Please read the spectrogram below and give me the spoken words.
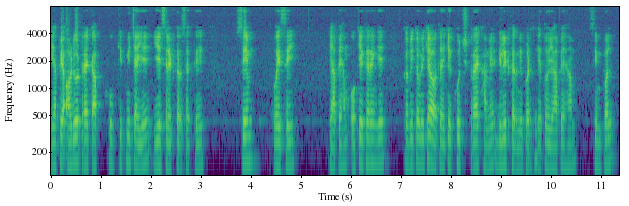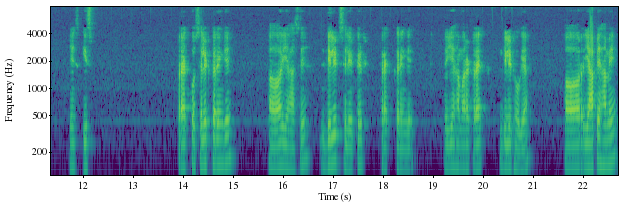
यहाँ पे ऑडियो ट्रैक आपको कितनी चाहिए ये सिलेक्ट कर सकते हैं। सेम वैसे ही। यहाँ पे हम ओके करेंगे। कभी कभी क्या होता है कि कुछ ट्रैक हमें डिलीट करनी पड़ती है तो यहाँ पे हम सिंपल इस ट्रैक को सेलेक्ट करेंगे और यहाँ से डिलीट सेलेक्टेड ट्रैक करेंगे। तो ये हमारा ट्रैक डिलीट हो गया और यहाँ पे हमें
